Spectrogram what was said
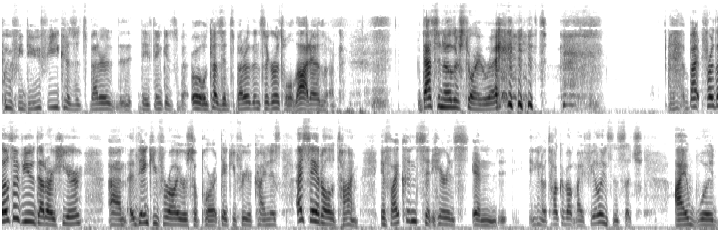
poofy doofy because it's better. They think it's better. Because it's better than cigarettes. Well, that isn't. But that's another story, right? but for those of you that are here, um, thank you for all your support. Thank you for your kindness. I say it all the time. If I couldn't sit here and and you know talk about my feelings and such, I would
